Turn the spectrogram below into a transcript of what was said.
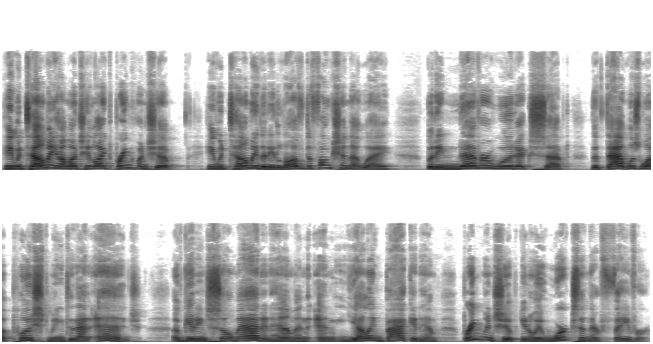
He would tell me how much he liked brinkmanship. He would tell me that he loved to function that way but he never would accept that that was what pushed me to that edge of getting so mad at him and, and yelling back at him. Brinkmanship, you know, it works in their favor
